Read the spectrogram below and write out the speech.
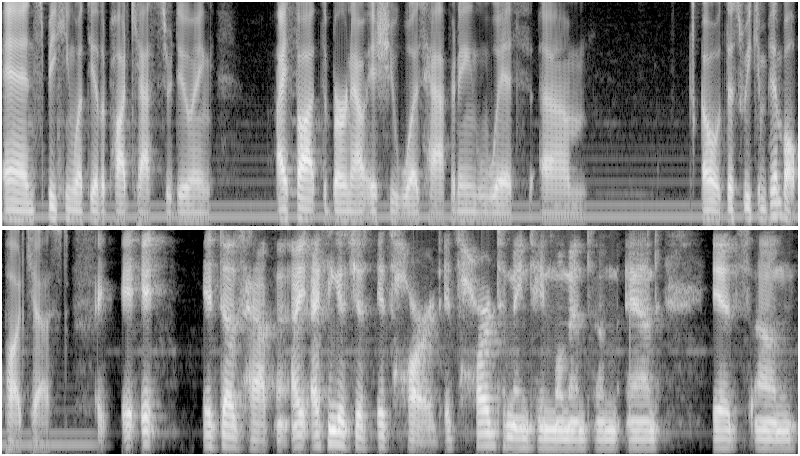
And speaking what the other podcasts are doing, I thought the burnout issue was happening with um, oh, this week in pinball podcast. it, it it does happen. I, I think it's just it's hard. It's hard to maintain momentum, and it's um,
